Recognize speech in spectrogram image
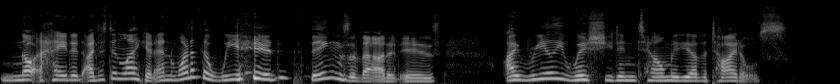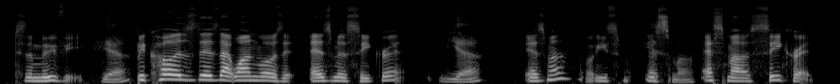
Not hated. I just didn't like it. And one of the weird things about it is, I really wish you didn't tell me the other titles to the movie Yeah. because there's that one. What was it? Esma's Secret. Yeah. Esma or Isma? Is- Esma. Esma's Secret.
